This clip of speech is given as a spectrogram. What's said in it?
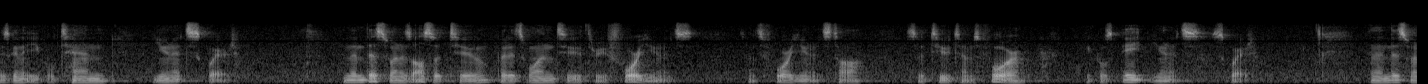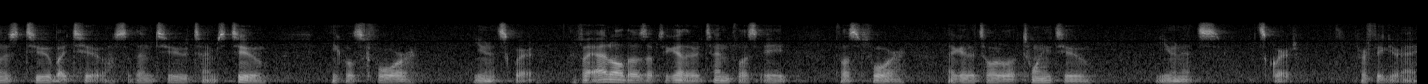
is going to equal 10 units squared. And then this one is also 2, but it's 1, 2, 3, 4 units. So it's 4 units tall. So 2 times 4 equals 8 units squared. And then this one is 2 by 2. So then 2 times 2 equals 4 units squared. If I add all those up together, 10 plus 8 plus 4, I get a total of 22 units squared for figure A.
